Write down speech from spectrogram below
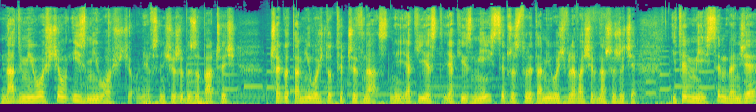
nad miłością i z miłością, nie? W sensie, żeby zobaczyć, czego ta miłość dotyczy w nas, nie? Jaki jest, jakie jest miejsce, przez które ta miłość wlewa się w nasze życie. I tym miejscem będzie,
